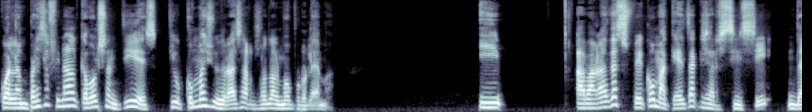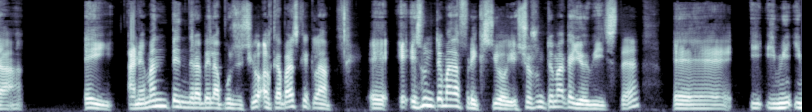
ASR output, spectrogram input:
Quan l'empresa final que vol sentir és, tio, com m'ajudaràs a resoldre el meu problema? I a vegades fer com aquest exercici de ei, anem a entendre bé la posició. El que passa és que, clar, eh, és un tema de fricció i això és un tema que jo he vist, eh? eh I i, i,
